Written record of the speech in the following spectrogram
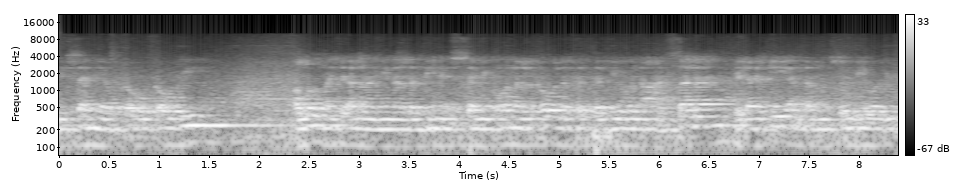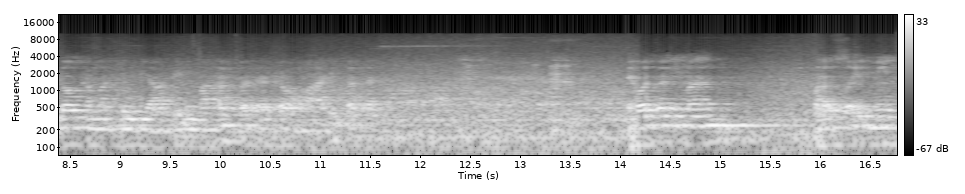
لساني يفقهوا قولي اللهم اجعلنا من الذين يستمعون القول فاتبعون احسنه الهي انت منصوري ورضاك مطلوبي عظيم محبتك ومعرفتك Ikhwatul iman Para saimin,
